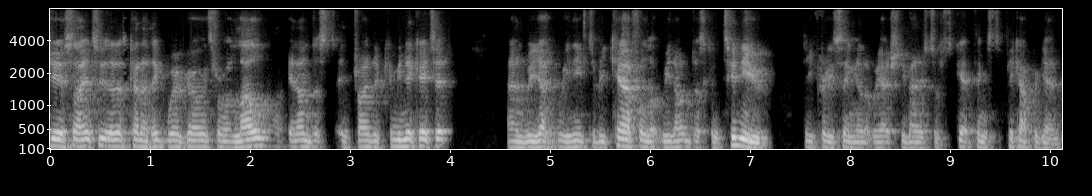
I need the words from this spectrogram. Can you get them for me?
geosciences. I just kind of think we're going through a lull in, in trying to communicate it, and we we need to be careful that we don't just continue decreasing and that we actually manage to get things to pick up again.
